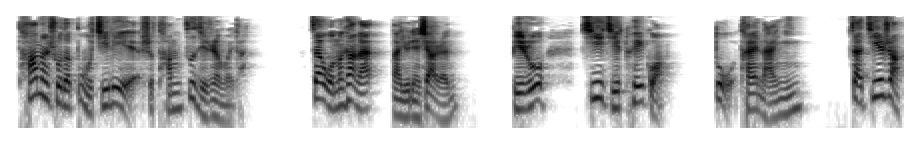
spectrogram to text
他们说的不激烈是他们自己认为的，在我们看来那有点吓人。比如积极推广堕胎男婴，在街上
